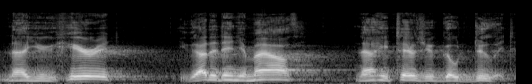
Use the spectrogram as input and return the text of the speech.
Now you hear it, you got it in your mouth. Now he tells you go do it.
